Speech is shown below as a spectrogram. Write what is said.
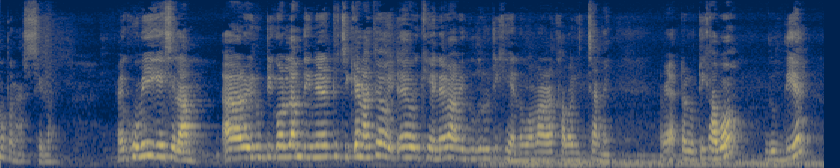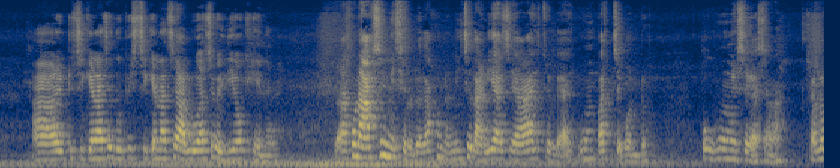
মতন আসছিল আমি ঘুমিয়ে গিয়েছিলাম আর ওই রুটি করলাম, দিনের একটু চিকেন আছে, ওইটাই ওই খেয়ে নেবে, আমি দুধ রুটি খেয়ে নেব, আমার আর খাবার ইচ্ছা নেই। আমি একটা রুটি খাব, দুধ দিয়ে, আর একটু চিকেন আছে, দু পিস চিকেন আছে, আলু আছে, ওই দিয়েও খেয়ে নেবে। তো এখন আসেনি ছেলেটা, দেখো না, নিচে দাঁড়িয়ে আছে, আয় চলে আয়, ঘুম পাচ্ছে বড্ড। খুব ঘুম এসে গেছে আমার। চলো,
